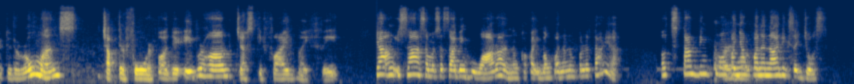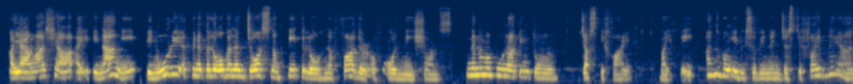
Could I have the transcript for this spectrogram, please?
to the Romans, chapter 4. Father Abraham justified by faith. Kaya ang isa sa masasabing huwaran ng kakaibang pananampalataya. Outstanding po ang kanyang pananalig sa Diyos. Kaya nga siya ay itinangi, pinuri at pinagkalooban ng Diyos ng titulo na Father of all Nations. Tingnan naman po natin itong justified by faith. Ano bang ibig sabihin ng justified na yan?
